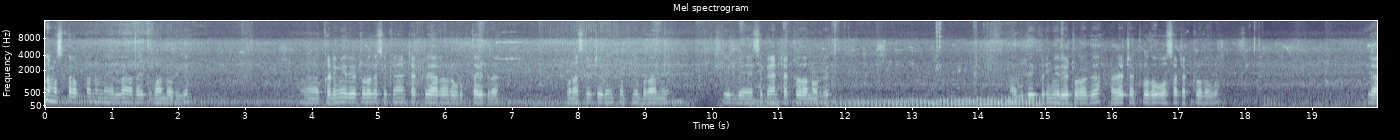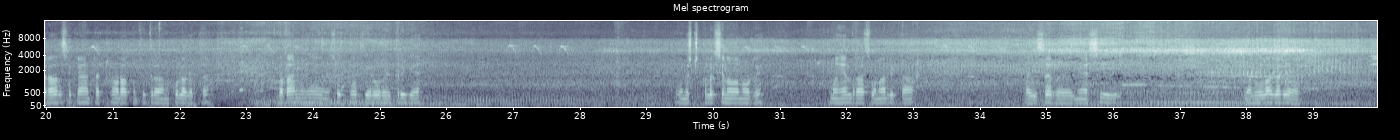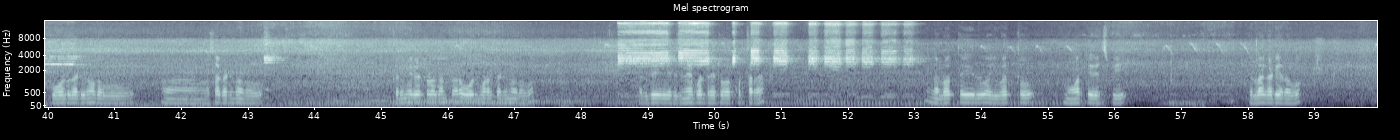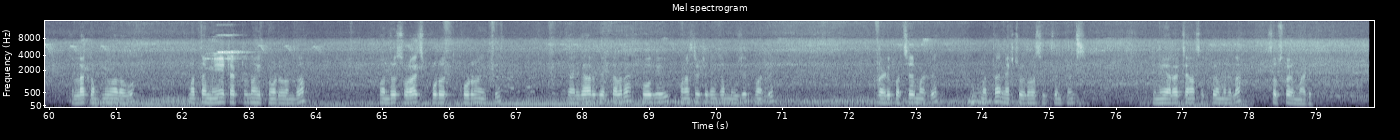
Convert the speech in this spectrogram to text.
ನಮಸ್ಕಾರಪ್ಪ, ನನ್ನ ಎಲ್ಲ ರೈತ ಬಾಂಧವರಿಗೆ. ಕಡಿಮೆ ರೇಟ್ ಒಳಗೆ ಸೆಕೆಂಡ್ ಹ್ಯಾಂಡ್ ಟ್ಯಾಕ್ಟ್ರಿ ಯಾರು ಹುಡುಕ್ತಾ ಇದ್ರೆ ಗುಣಶ್ರೀ ಟ್ರೇಡಿಂಗ್ ಕಂಪ್ನಿ ಬದಾಮಿ, ಇಲ್ಲಿ ಸೆಕೆಂಡ್ ಹ್ಯಾಂಡ್ ಟ್ಯಾಕ್ಟ್ರ್ ಅದ ನೋಡ್ರಿ. ಅಗದಿ ಕಡಿಮೆ ರೇಟ್ ಒಳಗೆ ಹಳೆ ಟ್ಯಾಕ್ಟ್ರ್ ಅದಾವು, ಹೊಸ ಟ್ಯಾಕ್ಟ್ರ್ ಅದಾವೆ. ಯಾರಾದರೂ ಸೆಕೆಂಡ್ ಹ್ಯಾಂಡ್ ಟ್ಯಾಕ್ಟ್ರ್ ನೋಡೋಕಂತಿದ್ರೆ ಕುಂತಿದ್ರೆ ಅನುಕೂಲ ಆಗುತ್ತೆ. ಬದಾಮಿ ಸುತ್ತಮುತ್ತ ಇರೋ ರೈತರಿಗೆ ಒಂದಿಷ್ಟು ಕಲೆಕ್ಷನ್ ಅದ ನೋಡಿರಿ. ಮಹೇಂದ್ರ, ಸೋನಾಲಿಕಾ, ಐಸರ್, ಮ್ಯಾಸಿ, ಎಲ್ಲ ಗಾಡಿ ಅದಾವೆ. ಓಲ್ಡ್ ಗಾಡಿನೂ ಅದಾವು ಹೊಸ ಗಾಡಿನೂ ಅದಾವು. ಕಡಿಮೆ ರೇಟ್ ಒಳಗೆ ಅಂತಂದ್ರೆ ಓಲ್ಡ್ ಮಾಡಲ್ ಗಾಡಿನೂ ಅದಾವು. ಅಗದಿ ರೀಸನೇಬಲ್ ರೇಟ್ ಒಳಗೆ ಕೊಡ್ತಾರೆ. ನಲವತ್ತೈದು, ಐವತ್ತು, ಮೂವತ್ತೈದು ಎಚ್ ಪಿ ಎಲ್ಲ ಗಾಡಿ ಅದಾವು. ಎಲ್ಲ ಕಂಪ್ನಿಯೂ ಅದಾವು ಮತ್ತು ಮಿನಿ ಟ್ರ್ಯಾಕ್ಟ್ರೂ ಐತಿ ನೋಡಿರಿ ಒಂದು. ಒಂದು ಸ್ವರಾಜ್ ಕೂಡ ಕೂಡ ಐತಿ. ಯಾರಿಗಾದ್ರು ಬೇಕಾದ್ರೆ ಹೋಗಿ ಹೊಣಸ್ರಿ ಟ್ರೇಡಿಂಗ್ ಕಂಪ್ನಿ ವಿಸಿಟ್ ಮಾಡಿರಿ. ಗಾಡಿ ಪರ್ಚೇಸ್ ಮಾಡಿರಿ. ಮತ್ತು ನೆಕ್ಸ್ಟ್ ವಿಡಿಯೋ ಸಿಗ್ತೀನಿ ಫ್ರೆಂಡ್ಸ್ ಇನ್ನು ಯಾರು ಚಾನಲ್ ಸಬ್ಸ್ಕ್ರೈಬ್ ಮಾಡಿಲ್ಲ ಸಬ್ಸ್ಕ್ರೈಬ್ ಮಾಡಿ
